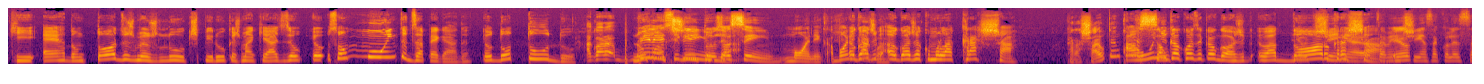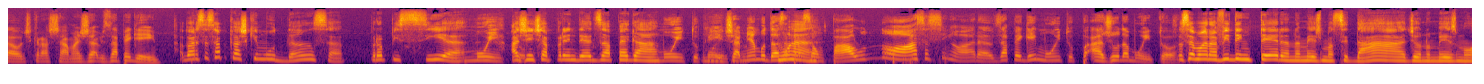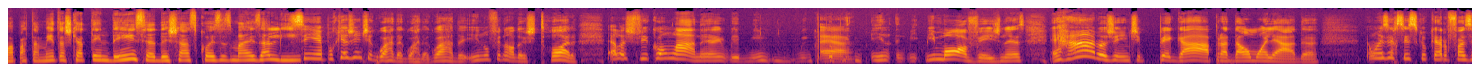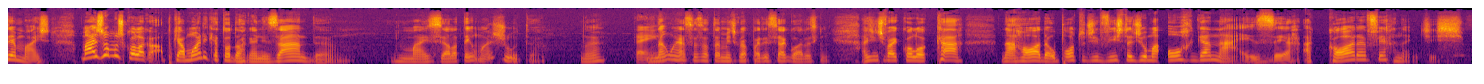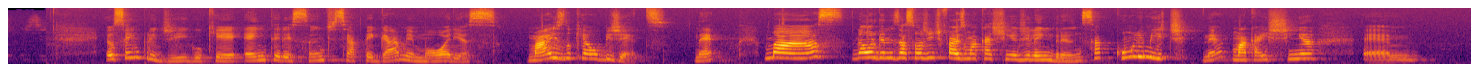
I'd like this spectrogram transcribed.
que herdam todos os meus looks, perucas, maquiagens. Eu, eu sou muito desapegada. Eu dou tudo. Agora, Não consigo entulhar. assim, Mônica. Mônica, Eu gosto, de, agora. eu gosto de acumular crachá. crachá eu tenho A coleção. única coisa que eu gosto. Eu adoro eu tinha, crachá. Eu também Eu- tinha essa coleção de crachá, mas já desapeguei. Agora, você sabe que eu acho que mudança propicia Muito. a gente aprender a desapegar. Muito, Pete. A minha mudança para é? São Paulo, nossa senhora, desapeguei muito, ajuda muito. Se você mora a vida inteira na mesma cidade ou no mesmo apartamento, acho que a tendência é deixar as coisas mais ali. Sim, é porque a gente guarda, guarda, guarda, e no final da história, elas ficam lá, né? É. im- Imóveis, né? É raro a gente pegar para dar uma olhada. É um exercício que eu quero fazer mais. Mas vamos colocar, porque a Mônica é toda organizada, mas ela tem uma ajuda, né? Tem. Não essa exatamente que vai aparecer agora. assim. A gente vai colocar na roda o ponto de vista de uma organizer, a Cora Fernandes. Eu sempre digo que é interessante se apegar a memórias mais do que a objetos, né? Mas na organização a gente faz uma caixinha de lembrança com limite, né? Uma caixinha é,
